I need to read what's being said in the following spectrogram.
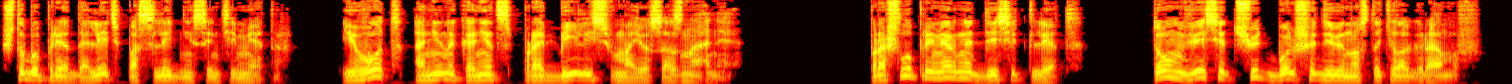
чтобы преодолеть последний сантиметр. И вот они, наконец, пробились в мое сознание. Прошло примерно 10 лет. Том весит чуть больше 90 килограммов.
